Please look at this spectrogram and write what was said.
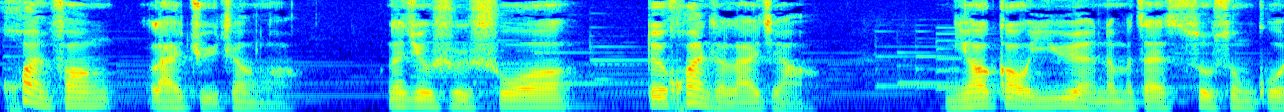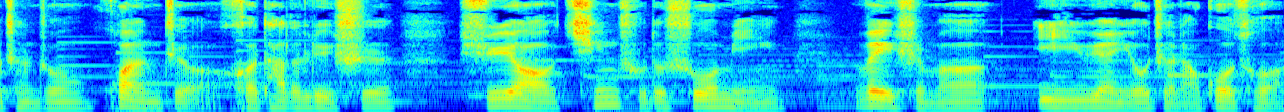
患方来举证了。那就是说，对患者来讲。你要告医院，那么在诉讼过程中，患者和他的律师需要清楚地说明为什么医院有诊疗过错，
